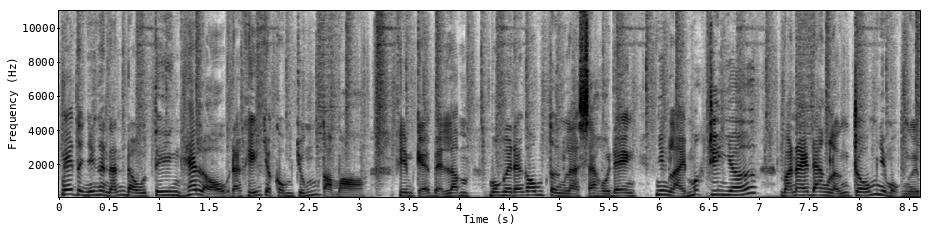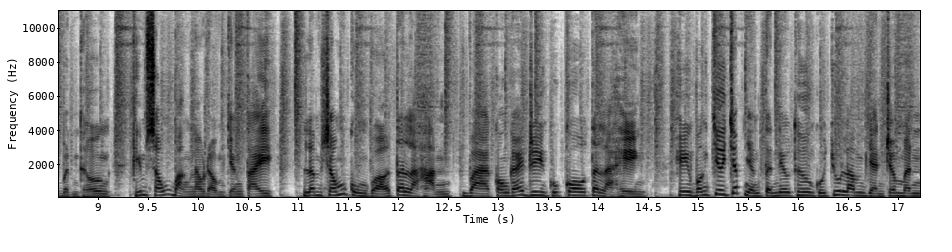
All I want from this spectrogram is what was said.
ngay từ những hình ảnh đầu tiên hé lộ đã khiến cho công chúng tò mò. Phim kể về Lâm, một người đàn ông từng là xã hội đen nhưng lại mất trí nhớ và nay đang lẫn trốn như một người bình thường, kiếm sống bằng lao động chân tay. Lâm sống cùng vợ tên là Hạnh và con gái riêng của cô tên là Hiền. Hiền vẫn chưa chấp nhận tình yêu thương của chú Lâm dành cho mình,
